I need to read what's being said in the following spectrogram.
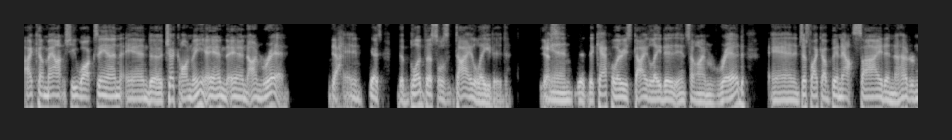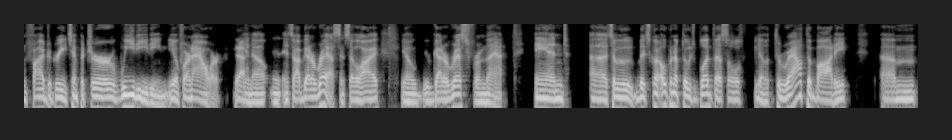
I come out and she walks in and uh, check on me and and I'm red. Yeah. And yes, the blood vessels dilated. Yes. And the, the capillaries dilated, and so I'm red. And just like I've been outside in 105 degree temperature, weed eating, you know, for an hour. Yeah. You know, and, and so I've got to rest. And so I, you know, you've got to rest from that. And uh, so it's going to open up those blood vessels, you know, throughout the body. Um,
